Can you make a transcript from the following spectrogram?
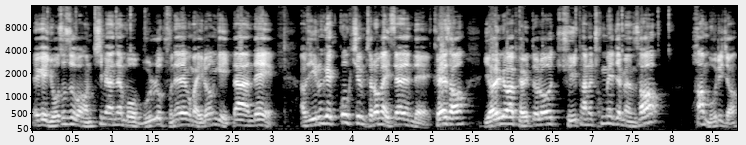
이렇게 요소수 얹히면은 뭐 물로 분해되고 막 이런 게 있다는데 아무튼 이런 게 꼭 지금 들어가 있어야 되는데 그래서 연료와 별도로 주입하는 촉매제면서 화물이죠.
